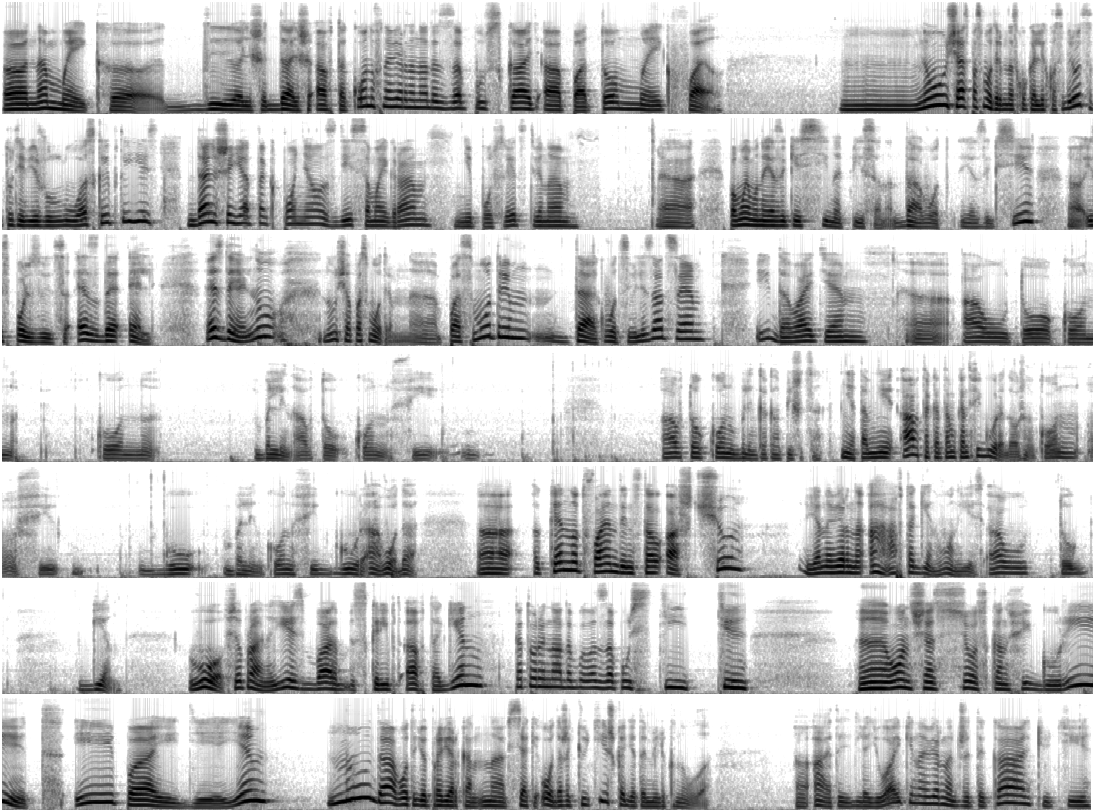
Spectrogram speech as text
Э, на make. Э, Дальше, дальше автоконф, наверное, надо запускать, а потом make файл. Ну, сейчас посмотрим, насколько легко соберется. Тут я вижу Lua скрипты есть. Дальше, я так понял, здесь сама игра непосредственно, э, по-моему, на языке C написано. Да, вот язык C. э, Используется SDL. SDL, ну, ну, сейчас посмотрим. Э, Посмотрим. Так, вот цивилизация. И давайте аутокон... Кон... Блин, автоконфи... Автокон... Блин, как оно пишется? Нет, там не авто, а там конфигура должна. Конфигу... Блин, конфигура. А, вот, да. А, cannot find install H. Чё? Я, наверное... А, автоген. Вон есть. Автоген. Во, все правильно. Есть скрипт автоген, который надо было запустить. Э, Он сейчас все сконфигурит. И по идее... Ну да, вот идет проверка на всякий... О, даже qt где-то мелькнула. А, а, это для UI, наверное, GTK, Qt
